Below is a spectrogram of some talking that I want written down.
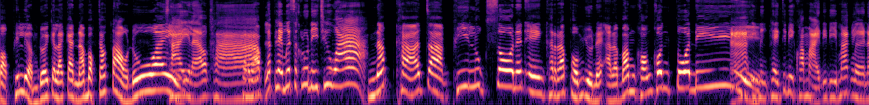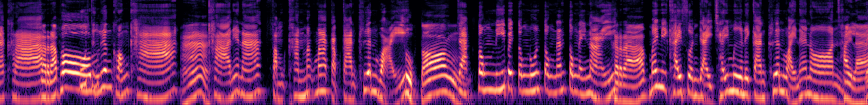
บอกพี่เหลือมด้วยกันละกันนะ บอกเจ้าเต่าด้วย ใช่แล้วครับครับ และเพลงเมื่อสักครู่นี้ชื่อว่า นับขาจากพี่ลูกโซ่นั่นเองครับ ผมอยู่ในอัลบั้มของคนตัวดีอ่าอีกหนึ่งเพลงที่มีความหมายดีๆ มากเลยนะครับ ครับผพูดมถึงเรื่องของขาอ่าขาเนี่ยนะสำคัญมากๆกับการเคลื่อนไหว ถูกต้อง จากตรงนี้ไปตรงนู้นตรงนั้นตรงไหนๆครับ ไม่มีใครส่วนใหญ่ใช้มือในการเคลื่อนไหวแน่นอน ใช่แล้วใน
